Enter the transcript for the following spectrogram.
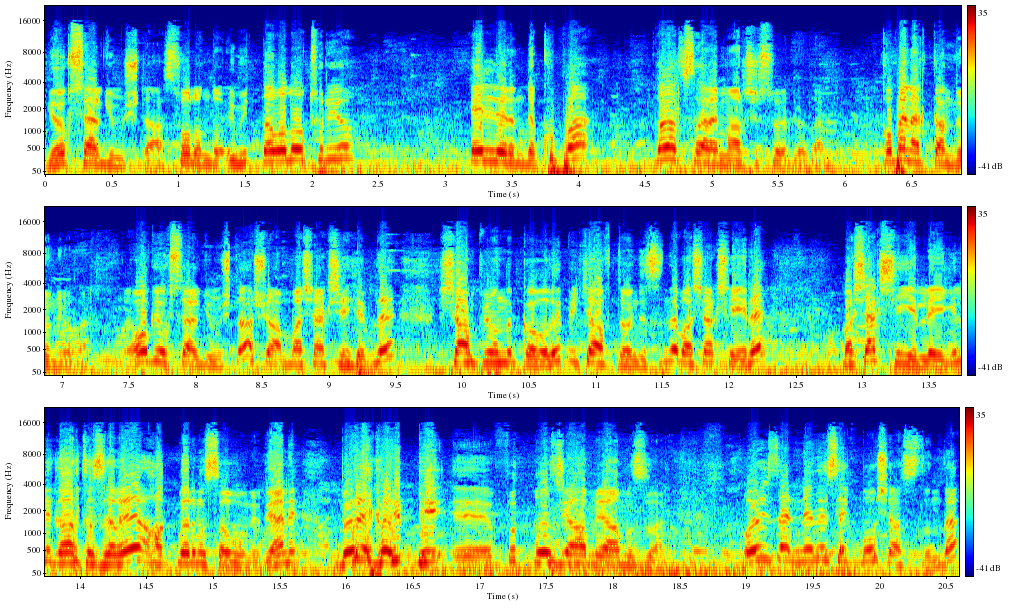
Göksel Gümüşdağ solunda Ümit Davala oturuyor. Ellerinde kupa Galatasaray marşı söylüyorlar. Kopenhag'dan dönüyorlar. O Göksel Gümüşdağ şu an Başakşehir'de şampiyonluk kovalayıp iki hafta öncesinde Başakşehir'e Başakşehir'le ilgili Galatasaray'a haklarını savunuyordu. Yani böyle garip bir e, futbol camiamız var. O yüzden ne desek boş aslında.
